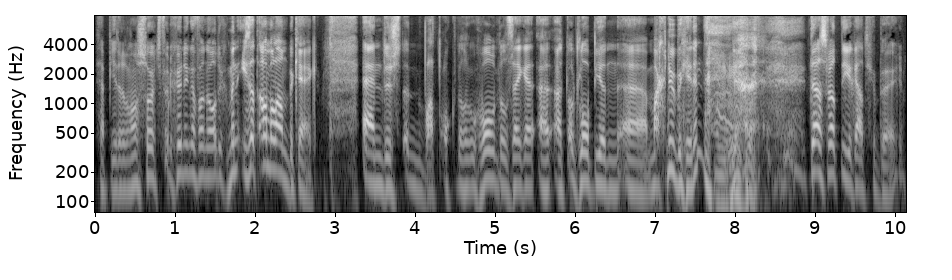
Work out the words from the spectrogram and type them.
Heb je er dan een soort vergunningen voor nodig? Men is dat allemaal aan het bekijken. En dus wat ook wil, gewoon wil zeggen... het, het lobbyen uh, mag nu beginnen. Mm. dat is wat nu gaat gebeuren.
